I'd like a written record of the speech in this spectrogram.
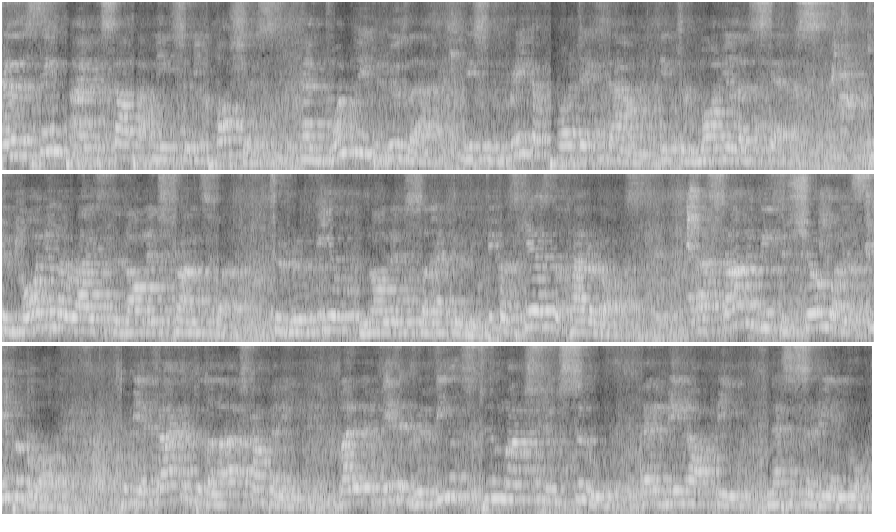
And at the same time, the startup needs to be cautious. And one way to do that is to break a project down into modular steps, to modularize the knowledge transfer, to reveal knowledge selectively. Because here's the paradox. A startup needs to show what it's capable of to be attractive to the large company, but if it reveals too much too soon, then it may not be necessary anymore.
